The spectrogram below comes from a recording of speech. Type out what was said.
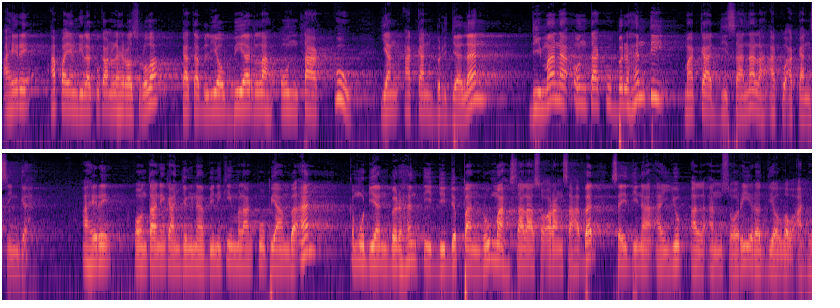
Akhirnya apa yang dilakukan oleh Rasulullah? Kata beliau biarlah untaku yang akan berjalan di mana ontaku berhenti maka di sanalah aku akan singgah. Akhirnya ontane kanjeng nabi niki melaku piambaan kemudian berhenti di depan rumah salah seorang sahabat Sayyidina Ayyub Al-Ansori radhiyallahu anhu.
